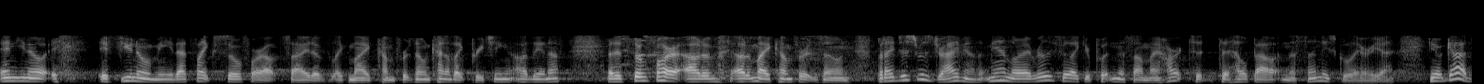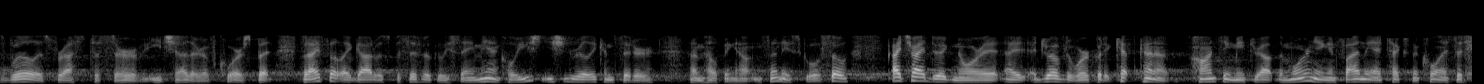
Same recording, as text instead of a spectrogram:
And you know, if you know me, that's like so far outside of like my comfort zone, kind of like preaching, oddly enough. That is so far out of out of my comfort zone. But I just was driving. I was like, man, Lord, I really feel like you're putting this on my heart to to help out in the Sunday school area. You know, God's will is for us to serve each other, of course. But but I felt like God was specifically saying, man, Cole, you you should really consider um, helping out in Sunday school. So I tried to ignore it. I, I drove to work, but it kept kind of haunting me throughout the morning. And finally, I texted Nicole and I said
